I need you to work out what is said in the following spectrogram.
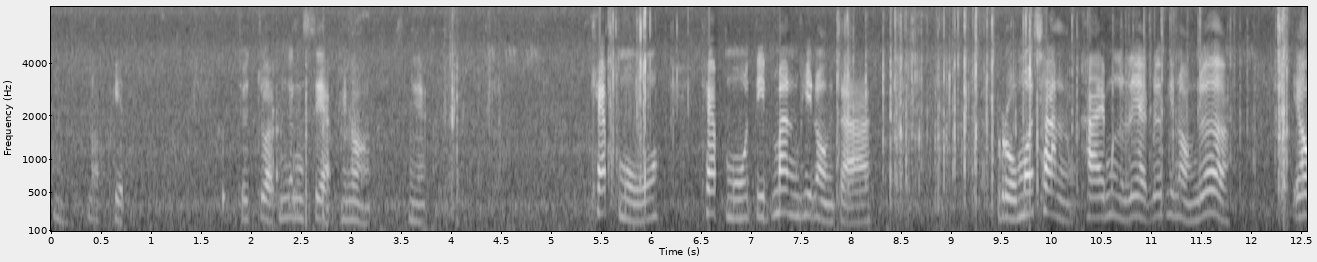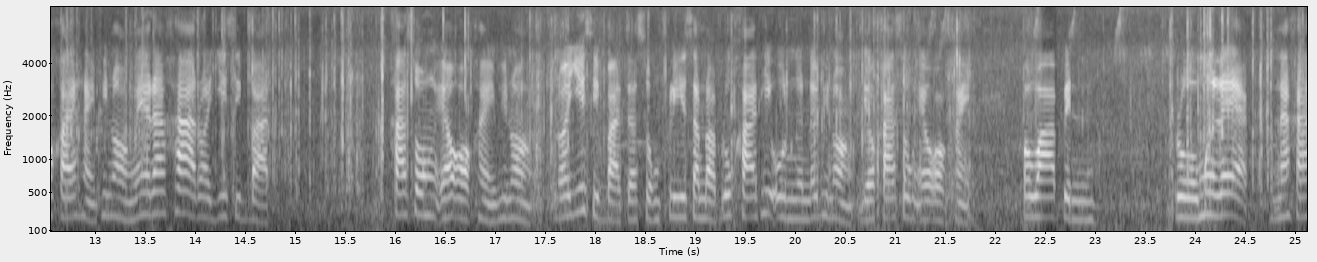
อืมมักเผ็ดจวดจวดๆมันยังเสียบพี่น้องเนี่ยแคบหมู แคบหมูติดมั่นพี่น้องจ๋าโปรโมชั่นขายมือแรกเด้อพี่น้องเด้อเอลขายให้พี่น้องในราคา120 บาท ค่าส่งแอลออกให้พี่น้อง 120 บาทจะส่งฟรีสำหรับลูกค้าที่โอนเงินเด้พี่น้อง เดี๋ยวค่าส่งแอลออกให้เพราะว่าเป็นโปรมือแรกนะคะ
